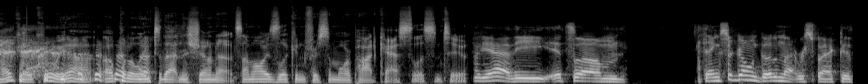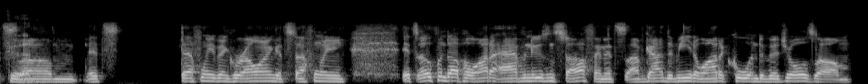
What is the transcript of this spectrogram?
Okay, cool. Yeah, I'll put a link to that in the show notes. I'm always looking for some more podcasts to listen to. But yeah, the it's um things are going good in that respect. It's good. um it's definitely been growing. It's definitely it's opened up a lot of avenues and stuff, and it's I've gotten to meet a lot of cool individuals. Um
